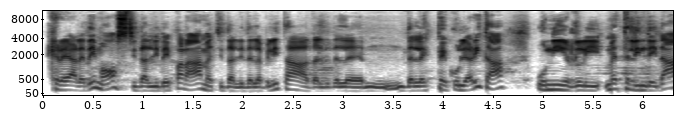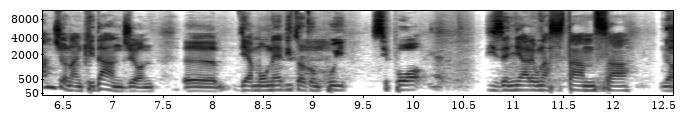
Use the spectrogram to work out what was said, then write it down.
creare dei mostri, dargli dei parametri, dargli delle abilità, dargli delle, mh, delle peculiarità, unirli, metterli in dei dungeon, anche i dungeon, eh, diamo un editor con cui si può disegnare una stanza No,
